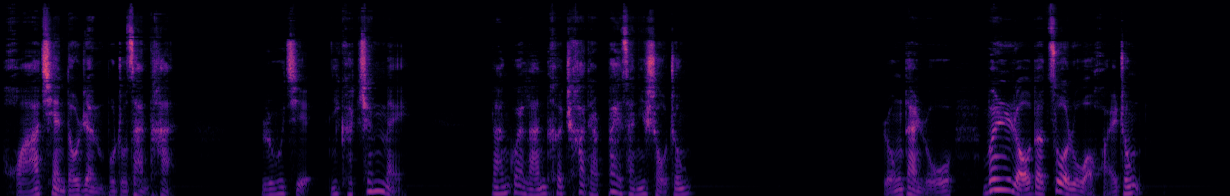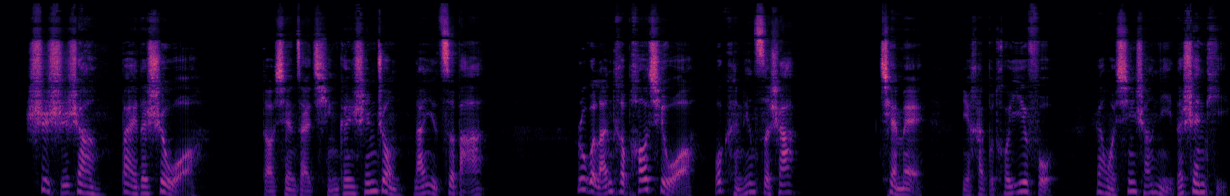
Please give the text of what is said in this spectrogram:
华倩都忍不住赞叹：“如姐，你可真美，难怪兰特差点败在你手中。”容淡如温柔地坐入我怀中。事实上，败的是我，到现在情根深重，难以自拔。如果兰特抛弃我，我肯定自杀。倩妹，你还不脱衣服，让我欣赏你的身体。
